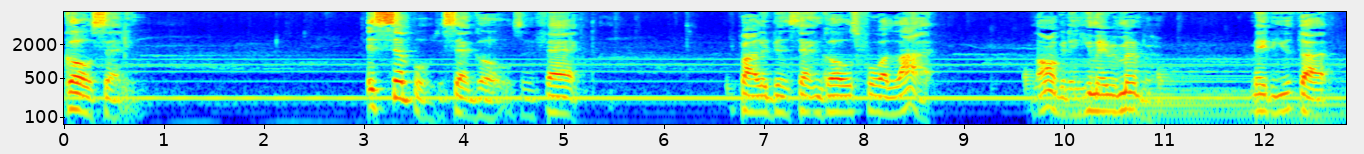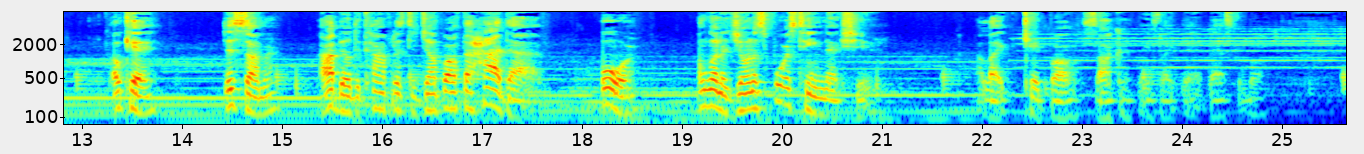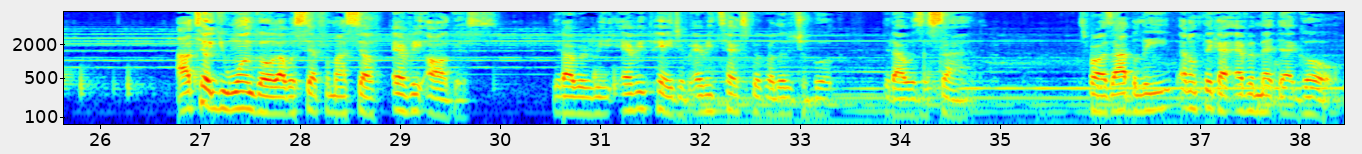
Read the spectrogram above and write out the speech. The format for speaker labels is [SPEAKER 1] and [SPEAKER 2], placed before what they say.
[SPEAKER 1] Goal setting. It's simple to set goals. In fact, you've probably been setting goals for a lot longer than you may remember. Maybe you thought, okay, this summer I'll build the confidence to jump off the high dive, or I'm going to join a sports team next year. I like kickball, soccer, things like that, basketball. I'll tell you one goal I would set for myself every August that I would read every page of every textbook or literature book that I was assigned. As far as I believe, I don't think I ever met that goal,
